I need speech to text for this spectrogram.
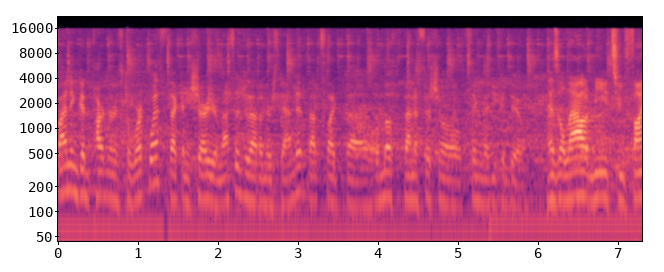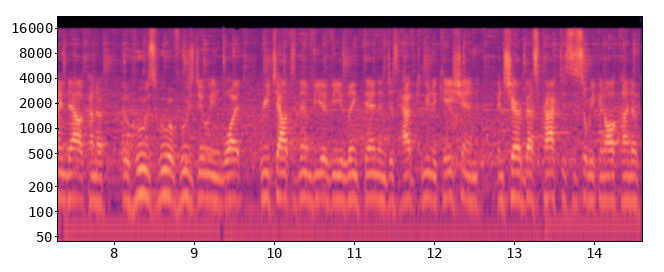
finding good partners to work with that can share your message, that understand it, that's like the, the most beneficial thing that you can do. Has allowed me to find out kind of the who's who of who's doing what, reach out to them via, via LinkedIn and just have communication and share best practices so we can all kind of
